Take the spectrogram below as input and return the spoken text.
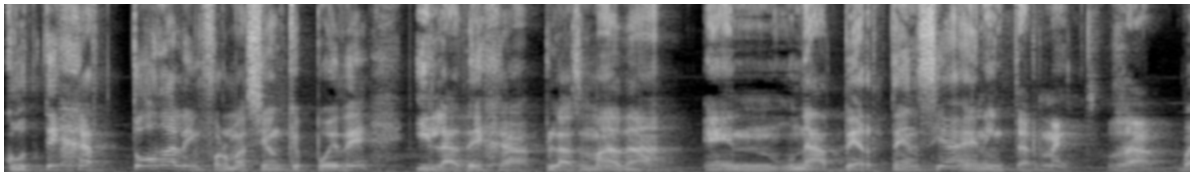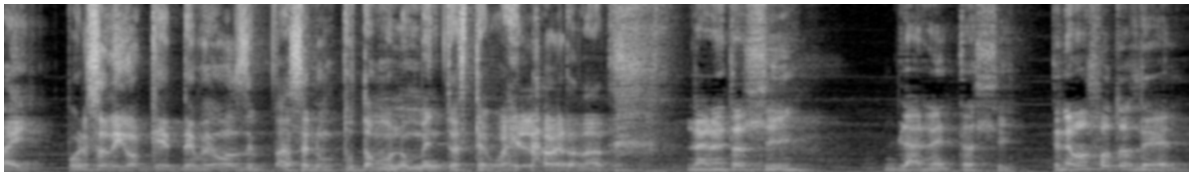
coteja toda la información que puede y la deja plasmada en una advertencia en internet. O sea, güey, por eso digo que debemos de hacerle un puto monumento a este güey, la verdad. La neta sí. La neta sí. ¿Tenemos fotos de él?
